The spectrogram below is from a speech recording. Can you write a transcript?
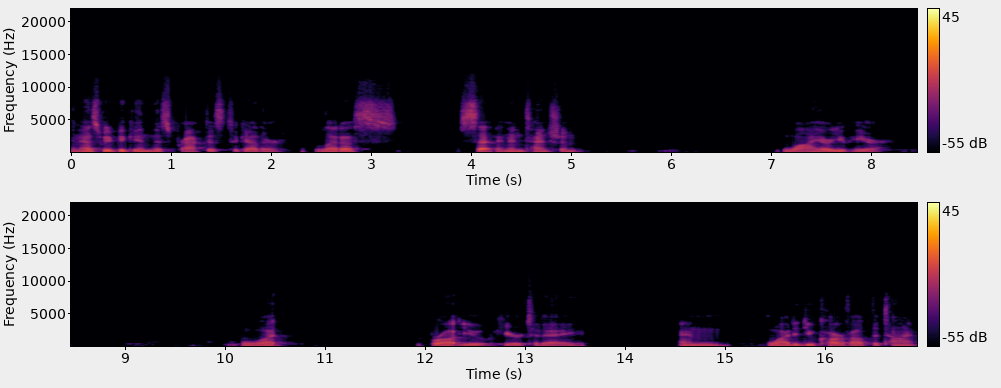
And as we begin this practice together, let us set an intention. Why are you here? What brought you here today? And why did you carve out the time?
